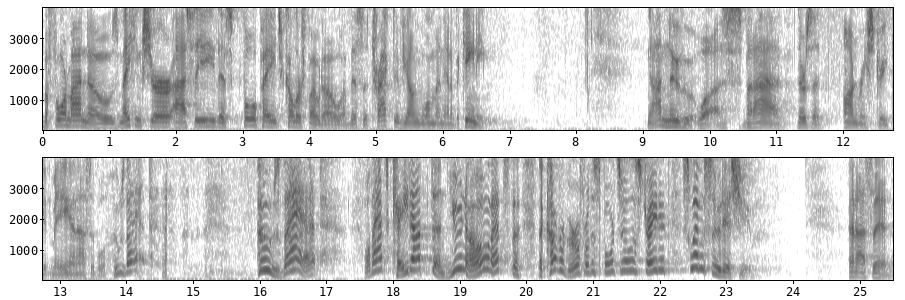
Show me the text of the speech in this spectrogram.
before my nose, making sure I see this full page color photo of this attractive young woman in a bikini. Now, I knew who it was, but I, there's an ornery streak at me, and I said, Well, who's that? who's that? Well, that's Kate Upton. You know, that's the, the cover girl for the Sports Illustrated swimsuit issue. And I said,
